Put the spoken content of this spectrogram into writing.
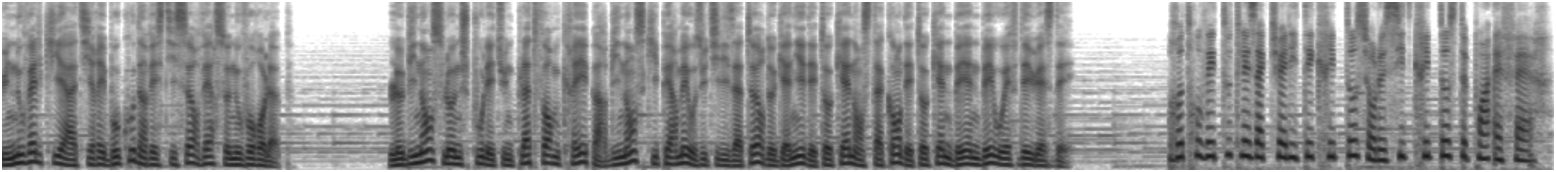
une nouvelle qui a attiré beaucoup d'investisseurs vers ce nouveau roll-up. Le Binance Launch Pool est une plateforme créée par Binance qui permet aux utilisateurs de gagner des tokens en stackant des tokens BNB ou FDUSD. Retrouvez toutes les actualités crypto sur le site cryptost.fr.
